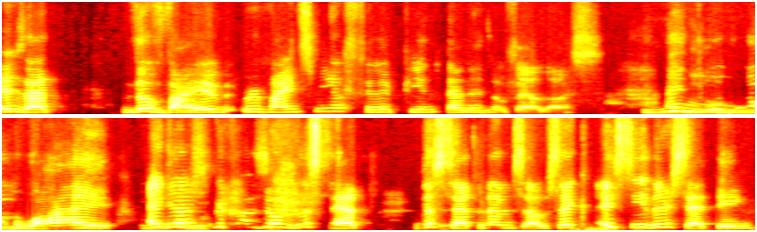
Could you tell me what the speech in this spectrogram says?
is that the vibe reminds me of Philippine telenovelas. I don't know Ooh. why. I guess because of the set, the set themselves. Like I see their setting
